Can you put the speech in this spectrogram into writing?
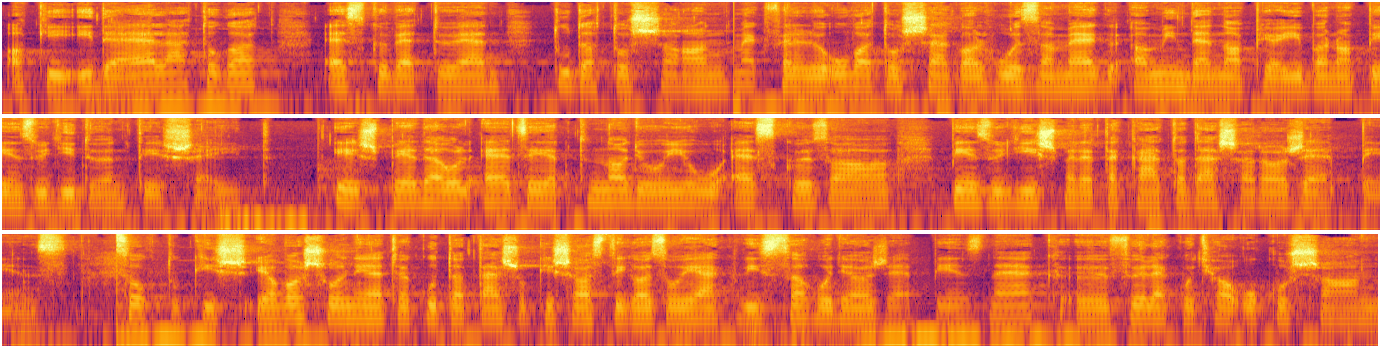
aki ide ellátogat, ezt követően tudatosan, megfelelő óvatossággal hozza meg a mindennapjaiban a pénzügyi döntéseit és például ezért nagyon jó eszköz a pénzügyi ismeretek átadására a zseppénz. Szoktuk is javasolni, illetve kutatások is azt igazolják vissza, hogy a zseppénznek, főleg, hogyha okosan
